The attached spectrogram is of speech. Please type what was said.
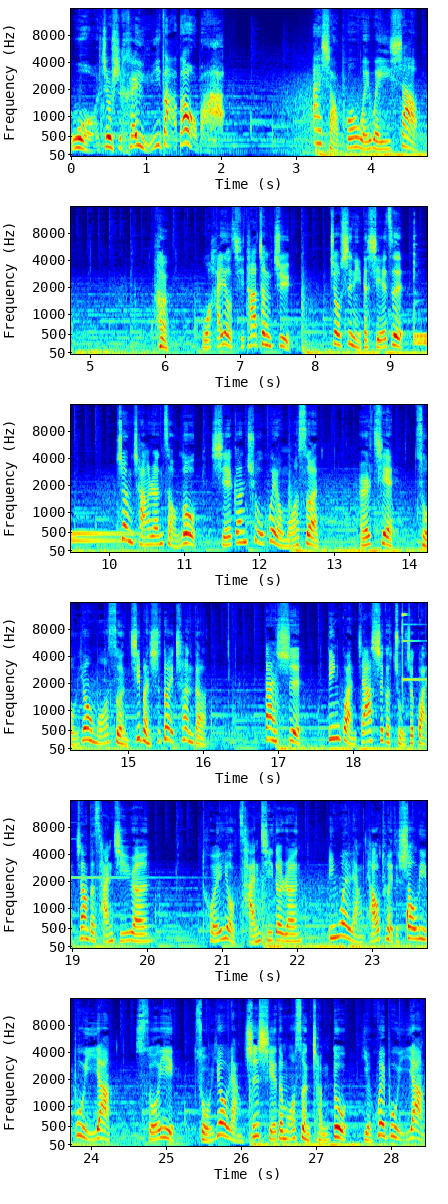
我就是黑羽衣大盗吧？”艾小坡微微一笑，哼，我还有其他证据，就是你的鞋子。正常人走路鞋跟处会有磨损，而且左右磨损基本是对称的。但是丁管家是个拄着拐杖的残疾人，腿有残疾的人因为两条腿的受力不一样，所以左右两只鞋的磨损程度也会不一样。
